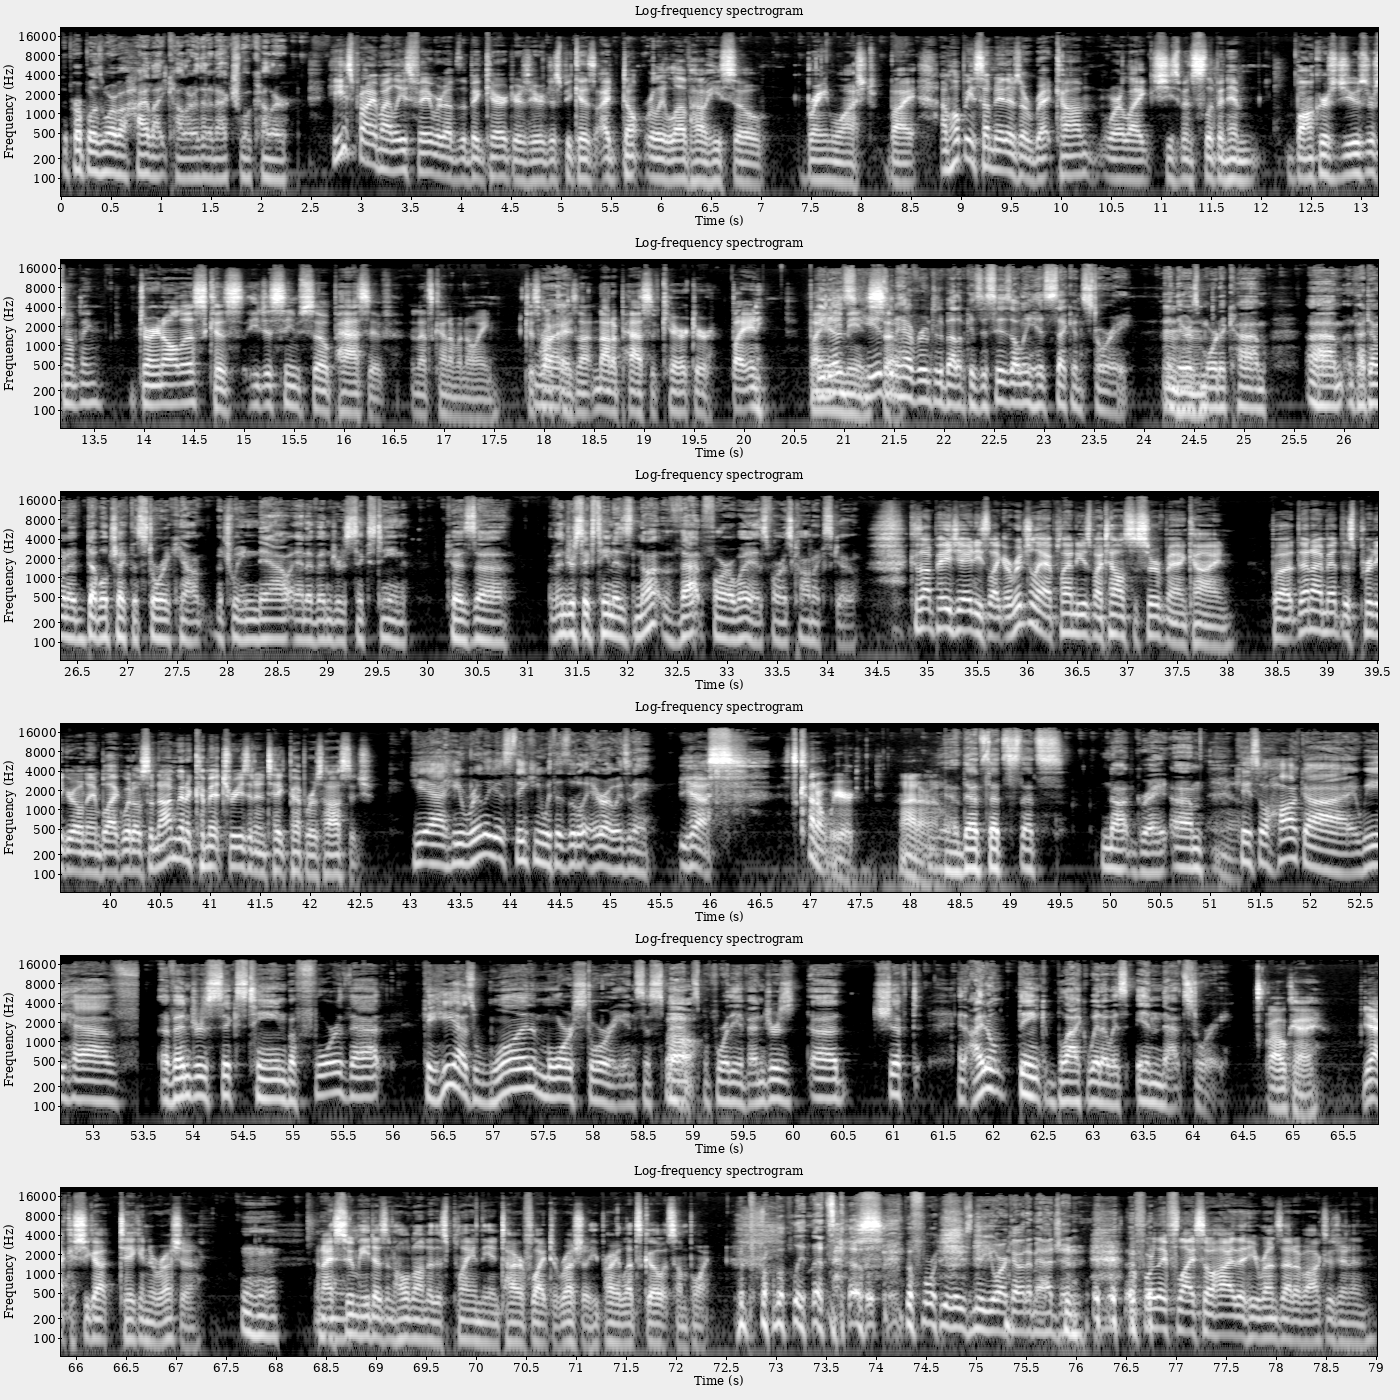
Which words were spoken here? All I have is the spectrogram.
The purple is more of a highlight color than an actual color. he's probably my least favorite of the big characters here, just because I don't really love how he's so brainwashed by. I'm hoping someday there's a retcon where like she's been slipping him bonkers juice or something during all this, because he just seems so passive, and that's kind of annoying. Because Right. Hawkeye's not not a passive character by any by he any does. means. he is so- going to have room to develop because this is only his second story, and there's more to come. Um, in fact, I'm going to double check the story count between now and Avengers 16 because uh, Avengers 16 is not that far away as far as comics go. Because on page 80, he's like, originally I planned to use my talents to serve mankind, but then I met this pretty girl named Black Widow, so now I'm going to commit treason and take Pepper as hostage. Yeah, he really is thinking with his little arrow, isn't he? Yes. It's kind of weird. I don't know. Yeah, that's that's that's not great. Um, Okay, so Hawkeye, we have Avengers 16. Before that, okay, he has one more story in suspense Oh. before the Avengers uh, shift, and I don't think Black Widow is in that story. Okay. Yeah, because she got taken to Russia. Mm-hmm. And I assume he doesn't hold on to this plane the entire flight to Russia. He probably lets go at some point. Probably let's go before he leaves New York. I would imagine. Before they fly so high that he runs out of oxygen and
